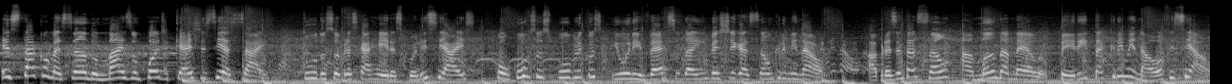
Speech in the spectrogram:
Está começando mais um podcast CSI. Tudo sobre as carreiras policiais, concursos públicos e o universo da investigação criminal. Apresentação: Amanda Mello, perita criminal oficial.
